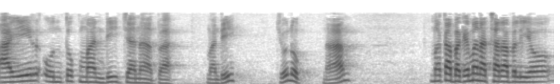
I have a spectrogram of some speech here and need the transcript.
air untuk mandi janabah. Mandi junub. Nah maka bagaimana cara beliau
